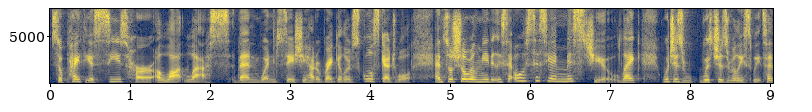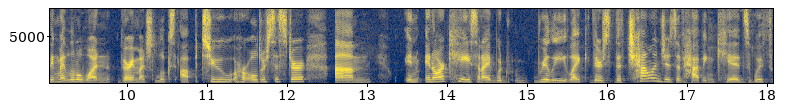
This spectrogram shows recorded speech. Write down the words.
So Pythia sees her a lot less than when say she had a regular school schedule. And so she'll immediately say, "Oh, sissy, I missed you." Like which is which is really sweet. So I think my little one very much looks up to her older sister. Um, in in our case, and I would really like, there's the challenges of having kids with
